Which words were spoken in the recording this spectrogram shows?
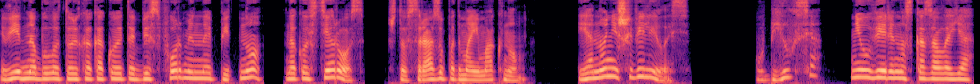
Видно было только какое-то бесформенное пятно на кусте роз, что сразу под моим окном. И оно не шевелилось. «Убился?» — неуверенно сказала я.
